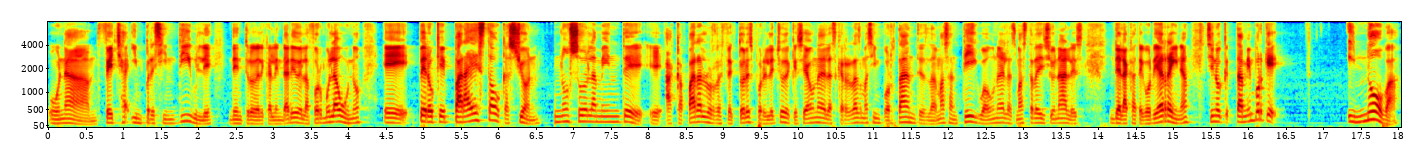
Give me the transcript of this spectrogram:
una fecha imprescindible dentro del calendario de la Fórmula 1, eh, pero que para esta ocasión no solamente eh, acapara los reflectores por el hecho de que sea una de las carreras más importantes, la más antigua, una de las más tradicionales de la categoría reina, sino que también porque innova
